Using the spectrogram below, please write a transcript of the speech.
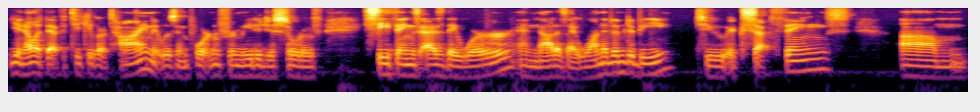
you know, at that particular time, it was important for me to just sort of see things as they were and not as I wanted them to be, to accept things um,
